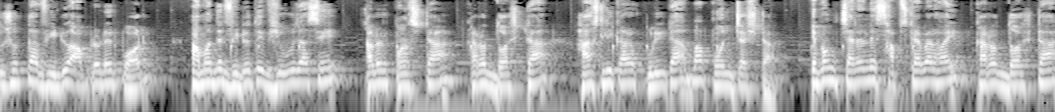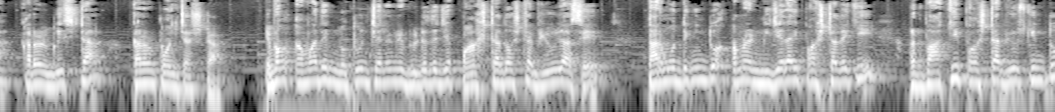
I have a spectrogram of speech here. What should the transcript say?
দু সপ্তাহ ভিডিও আপলোডের পর আমাদের ভিডিওতে ভিউজ আসে কারোর পাঁচটা, কারোর দশটা, হাসলি কারোর কুড়িটা বা পঞ্চাশটা। এবং চ্যানেলে সাবস্ক্রাইবার হয় কারোর দশটা, কারোর বিশটা, কারোর পঞ্চাশটা। এবং আমাদের নতুন চ্যানেলের ভিডিওতে যে পাঁচটা, দশটা ভিউজ আসে তার মধ্যে কিন্তু আমরা নিজেরাই পাঁচটা দেখি, আর বাকি পাঁচটা ভিউজ কিন্তু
